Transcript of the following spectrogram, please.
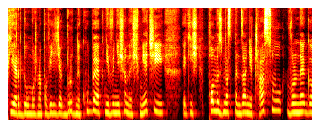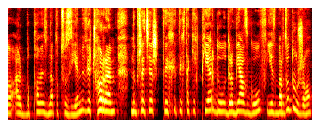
pierdół, można powiedzieć, jak brudny kubek, niewyniesione śmieci, jakiś pomysł na spędzanie czasu wolnego albo pomysł na to, co zjemy wieczorem. No przecież tych, tych takich pierdół, drobiazgów jest bardzo dużo.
